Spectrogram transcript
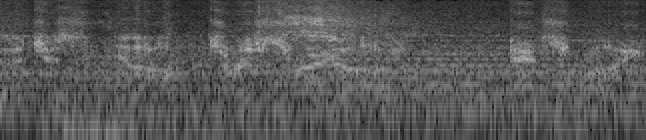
and it just, you know, drifts right off. That's right.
